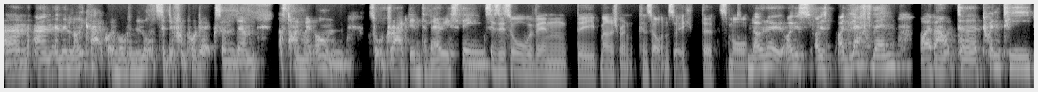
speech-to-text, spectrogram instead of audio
Um, and and then like that, got involved in lots of different projects, and um, as time went on, sort of dragged into various things. Is this all within the management consultancy, the small? No, no. I was I was I'd left then by about uh, twenty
